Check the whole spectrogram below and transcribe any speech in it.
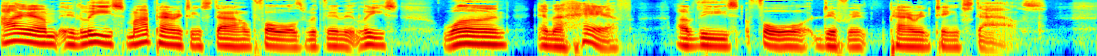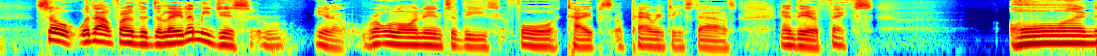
I am at least, my parenting style falls within at least one and a half of these four different parenting styles. So without further delay, let me just you know, roll on into these four types of parenting styles and their effects on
